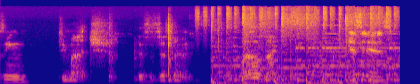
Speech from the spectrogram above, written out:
Losing too much. This has just been well, it's nice. Yes, it is.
